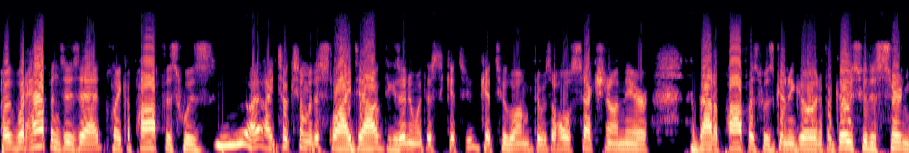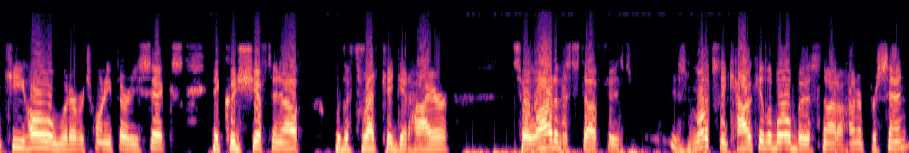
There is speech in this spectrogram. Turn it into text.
But what happens is that like Apophis was, I, I, took some of the slides out because I didn't want this to get too, get too long. But there was a whole section on there about Apophis was going to go, and if it goes through this certain keyhole in whatever 2036, it could shift enough where the threat could get higher. So a lot of this stuff is is mostly calculable, but it's not 100%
